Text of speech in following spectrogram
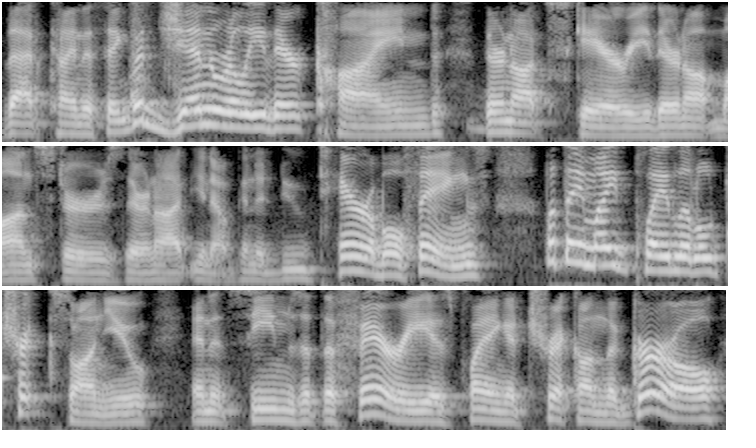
that kind of thing. But generally they're kind. They're not scary. They're not monsters. They're not, you know, going to do terrible things, but they might play little tricks on you. And it seems that the fairy is playing a trick on the girl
